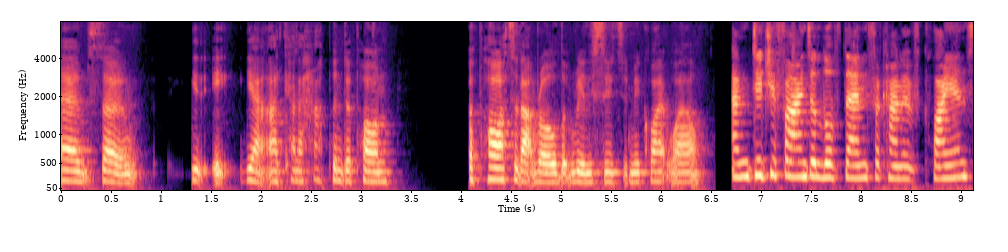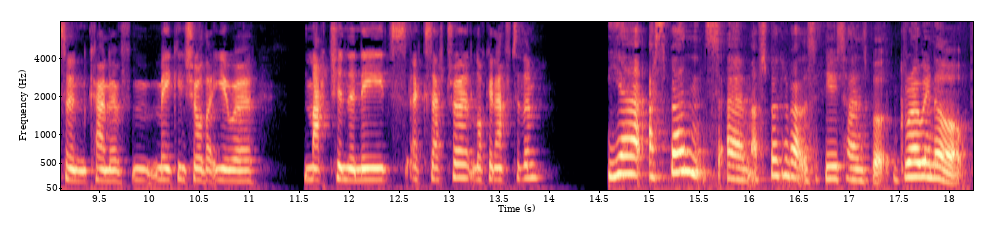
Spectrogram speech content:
Um, so, it, it, yeah, I kind of happened upon a part of that role that really suited me quite well. And did you find a love then for kind of clients and kind of making sure that you were matching the needs, etc., looking after them? Yeah, I spent, um, I've spoken about this a few times, but growing up,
